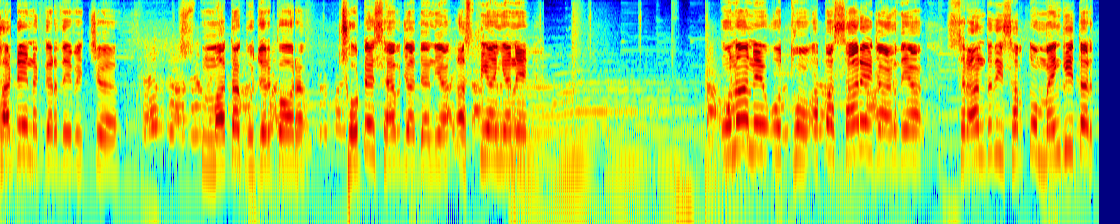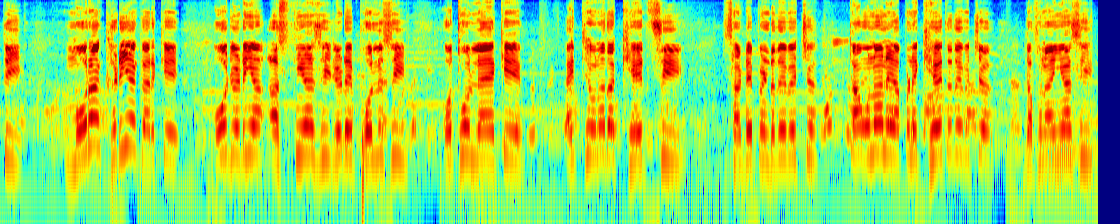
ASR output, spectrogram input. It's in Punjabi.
ਸਾਡੇ ਨਗਰ ਦੇ ਵਿੱਚ ਮਾਤਾ ਗੁਜਰ ਕੌਰ, ਛੋਟੇ ਸਾਹਿਬਜ਼ਾਦਿਆਂ ਦੀਆਂ ਅਸਥੀਆਂ ਆਈਆਂ ਨੇ। ਉਹਨਾਂ ਨੇ ਉੱਥੋਂ ਆਪਾਂ ਸਾਰੇ ਜਾਣਦੇ ਹਾਂ ਸਰੰਦ ਦੀ ਸਭ ਤੋਂ ਮਹਿੰਗੀ ਧਰਤੀ, ਮੋਹਰਾਂ ਖੜੀਆਂ ਕਰਕੇ ਉਹ ਜਿਹੜੀਆਂ ਅਸਥੀਆਂ ਸੀ, ਜਿਹੜੇ ਫੁੱਲ ਸੀ, ਉੱਥੋਂ ਲੈ ਕੇ ਇੱਥੇ ਉਹਨਾਂ ਦਾ ਖੇਤ ਸੀ ਸਾਡੇ ਪਿੰਡ ਦੇ ਵਿੱਚ। ਤਾਂ ਉਹਨਾਂ ਨੇ ਆਪਣੇ ਖੇਤ ਦੇ ਵਿੱਚ ਦਫਨਾਈਆਂ ਸੀ।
